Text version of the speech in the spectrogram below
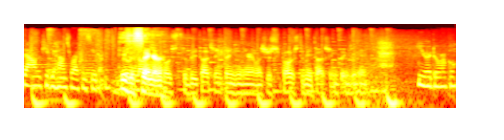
Down, keep your hands where I can see them. He's a Really singer. Not supposed to be touching things in here unless you're supposed to be touching things in here. You're adorable.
